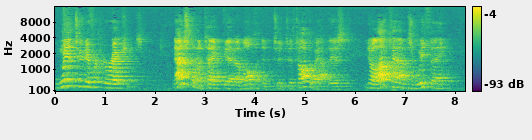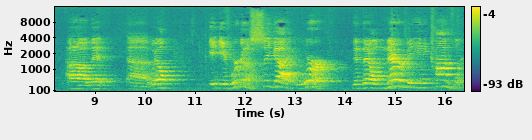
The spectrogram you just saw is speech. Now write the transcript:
went two different directions. Now, I just want to take uh, a moment to, to, to talk about this. You know, a lot of times we think uh, that, uh, well, if we're going to see God at work, then there'll never be any conflict.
